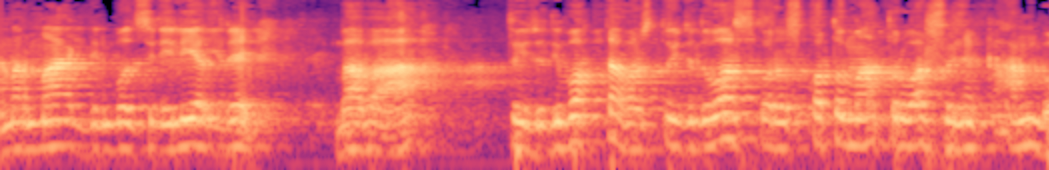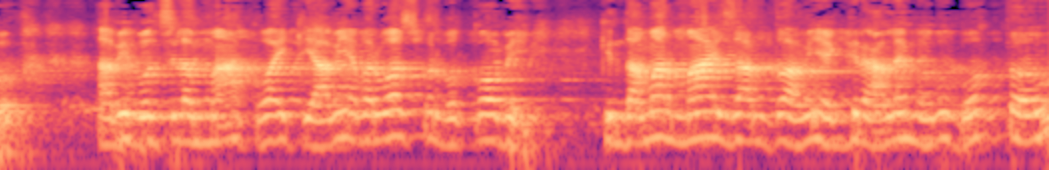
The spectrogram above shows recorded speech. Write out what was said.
আমার মা একদিন বলছিল, ইলিয়াস রে, বাবা, তুই যদি বক্তা হস, তুই যদি ওয়াজ করস, কত মা তোর ওয়াজ শুনে কানবো? আমি বলছিলাম, মা, কয় কি? আমি আবার ওয়াজ করব কবে? কিন্তু আমার মায় জানতো, আমি একদিন আলেম হব, বক্তা হব,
